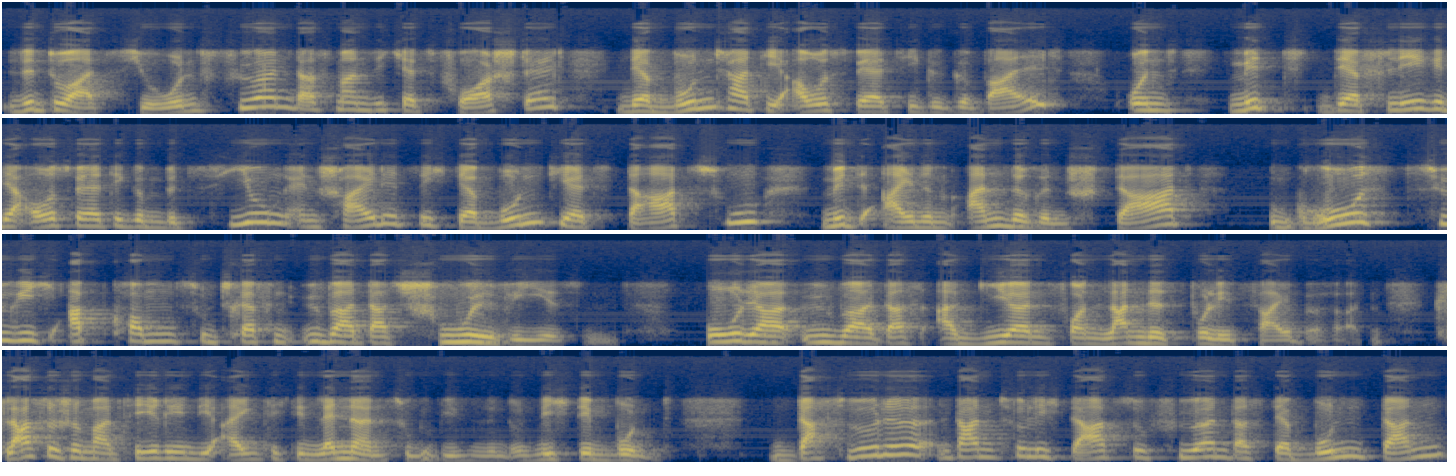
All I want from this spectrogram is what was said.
Situation führen, dass man sich jetzt vorstellt, der Bund hat die auswärtige Gewalt und mit der Pflege der auswärtigen Beziehung entscheidet sich der Bund jetzt dazu, mit einem anderen Staat großzügig Abkommen zu treffen über das Schulwesen oder über das Agieren von Landespolizeibehörden. Klassische Materien, die eigentlich den Ländern zugewiesen sind und nicht dem Bund. Das würde dann natürlich dazu führen, dass der Bund dann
